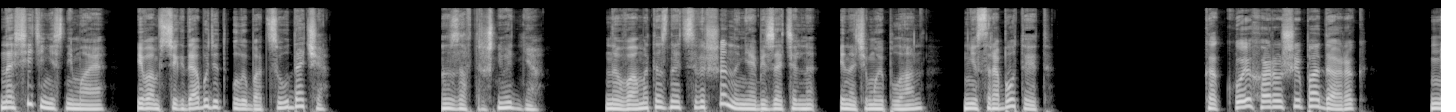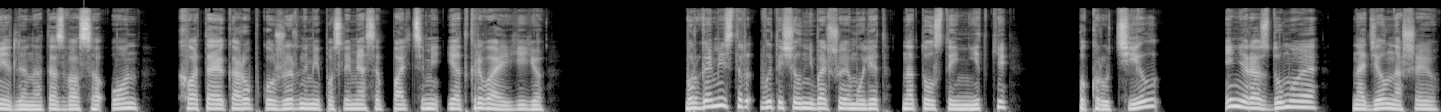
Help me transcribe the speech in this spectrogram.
Носите, не снимая, и вам всегда будет улыбаться удача». «Завтрашнего дня. Но вам это знать совершенно не обязательно, иначе мой план не сработает». «Какой хороший подарок!» Медленно отозвался он, хватая коробку жирными после мяса пальцами и открывая ее. Бургомистр вытащил небольшой амулет на толстой нитке, покрутил и, не раздумывая, надел на шею.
